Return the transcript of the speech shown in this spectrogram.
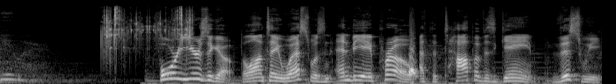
Veuer. Four years ago, Delonte West was an NBA pro at the top of his game. This week,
